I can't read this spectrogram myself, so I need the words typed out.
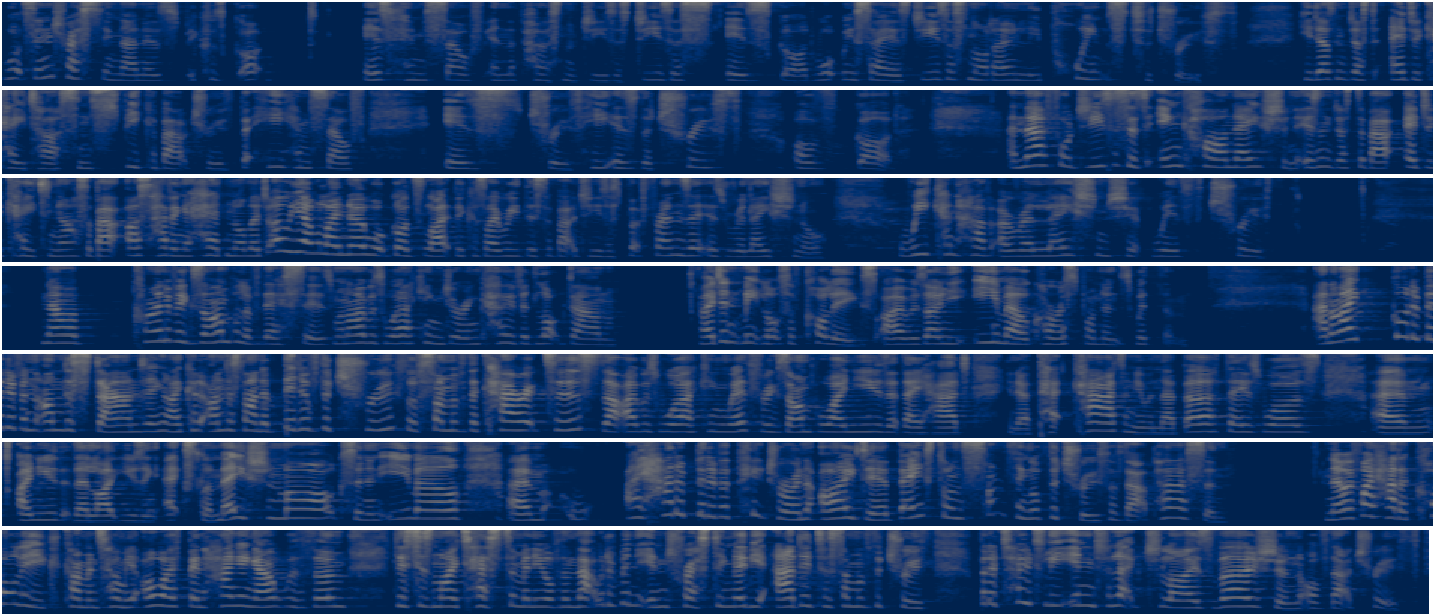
What's interesting then is because God is himself in the person of Jesus. Jesus is God. What we say is Jesus not only points to truth, he doesn't just educate us and speak about truth, but he himself is truth. He is the truth of God. And therefore, Jesus' incarnation isn't just about educating us, about us having a head knowledge. Oh, yeah, well, I know what God's like because I read this about Jesus. But, friends, it is relational. We can have a relationship with truth. Now, a kind of example of this is when I was working during COVID lockdown, I didn't meet lots of colleagues, I was only email correspondence with them. And I got a bit of an understanding. I could understand a bit of the truth of some of the characters that I was working with. For example, I knew that they had you know, a pet cat. I knew when their birthdays was. Um, I knew that they liked using exclamation marks in an email. Um, I had a bit of a picture or an idea based on something of the truth of that person. Now, if I had a colleague come and tell me, oh, I've been hanging out with them, this is my testimony of them, that would have been interesting, maybe added to some of the truth, but a totally intellectualized version of that truth.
